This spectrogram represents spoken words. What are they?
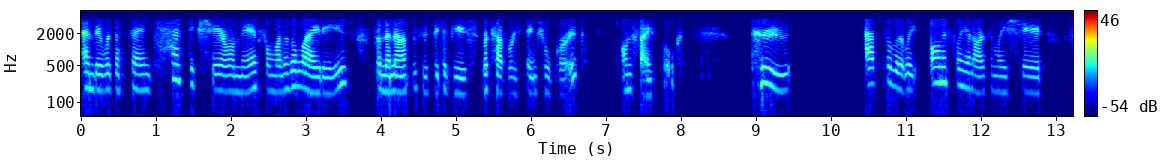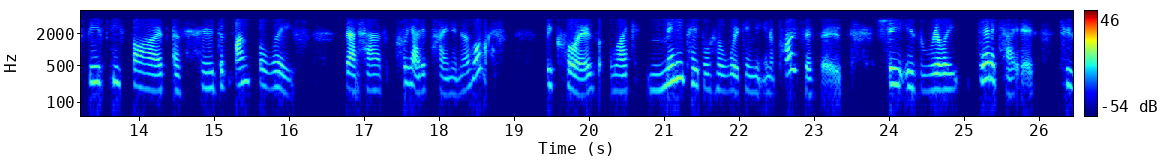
and there was a fantastic share on there from one of the ladies from the Narcissistic Abuse Recovery Central group on Facebook who absolutely, honestly, and openly shared 55 of her defunct beliefs that have created pain in her life. Because, like many people who are working the inner processes, she is really dedicated to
